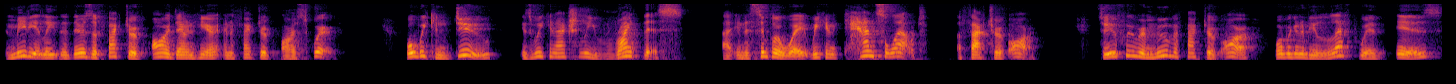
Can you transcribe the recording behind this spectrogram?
immediately that there's a factor of r down here and a factor of r squared. What we can do is we can actually write this uh, in a simpler way, we can cancel out a factor of r. So if we remove a factor of r, what we're going to be left with is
